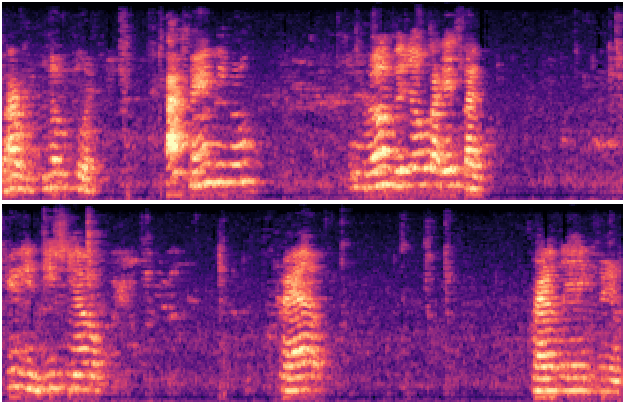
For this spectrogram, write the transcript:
So I would never do it. I train people run videos like this, like eating DCL crab, crab legs, and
